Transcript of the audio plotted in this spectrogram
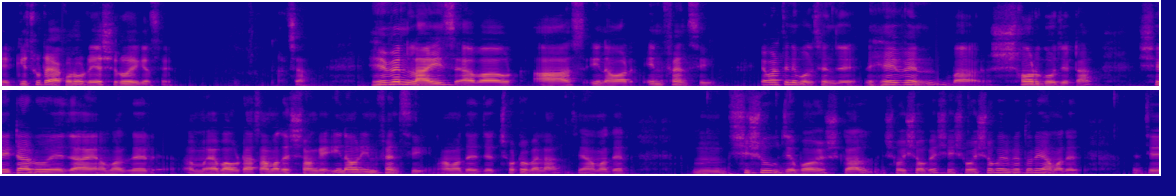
এর কিছুটা এখনও রেশ রয়ে গেছে। আচ্ছা heaven lies about us in our infancy এবার তিনি বলছেন যে হেভেন বা স্বর্গ যেটা, সেটা রয়ে যায় আমাদের অ্যাবাউট আস আমাদের সঙ্গে ইন আওয়ার ইনফ্যান্সি আমাদের যে ছোটবেলা, যে আমাদের শিশু যে বয়সকাল শৈশবে, সেই শৈশবের ভেতরে আমাদের যে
